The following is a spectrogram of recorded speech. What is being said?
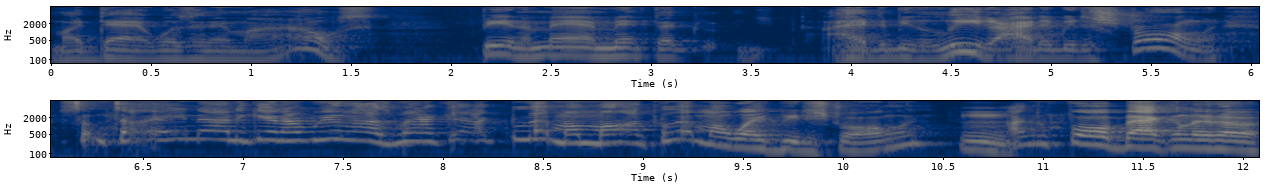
my dad wasn't in my house, being a man meant that I had to be the leader. I had to be the strong one. Sometimes, every now and again, I realize, man, I can, I can let my mom, I can let my wife be the strong one. Hmm. I can fall back and let her.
